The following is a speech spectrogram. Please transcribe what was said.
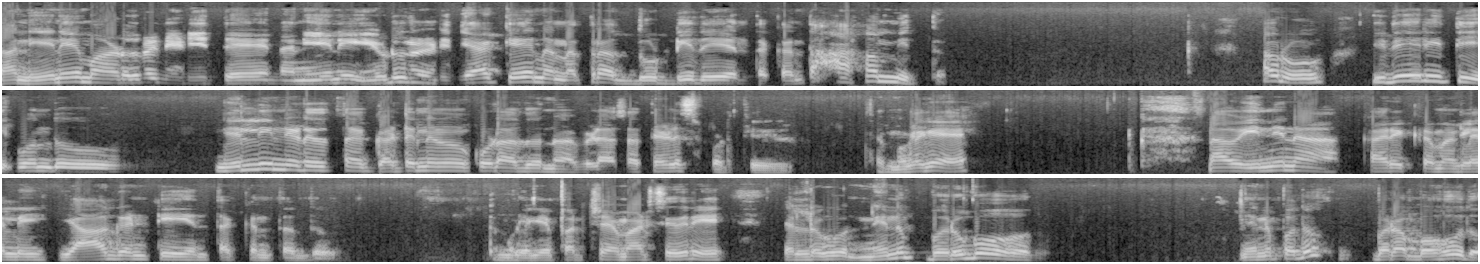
ನಾನು ಏನೇ ಮಾಡಿದ್ರೆ ನಡೆಯುತ್ತೆ ನಾನು ಏನೇ ನಡೆಯುತ್ತೆ ಯಾಕೆ ನನ್ನ ಹತ್ರ ದುಡ್ಡಿದೆ ಅಂತಕ್ಕಂಥ ಅಹಂ ಇತ್ತು. ಅವರು ಇದೇ ರೀತಿ ಒಂದು ಎಲ್ಲಿ ನಡೆದ ಘಟನೆನೂ ಕೂಡ ಅದನ್ನ ವಿಳಾಸ ತಿಳಿಸ್ಕೊಡ್ತೀವಿ ಮಗಳಿಗೆ, ನಾವು ಇಂದಿನ ಕಾರ್ಯಕ್ರಮಗಳಲ್ಲಿ ಯಾಗಂಟಿ ಅಂತಕ್ಕಂಥದ್ದು ತಮ್ಮಗಳಿಗೆ ಪರಿಚಯ ಮಾಡಿಸಿದ್ರಿ ಎಲ್ರಿಗೂ ನೆನಪು ಬರಬಹುದು. ನೆನಪದು ಬರಬಹುದು.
